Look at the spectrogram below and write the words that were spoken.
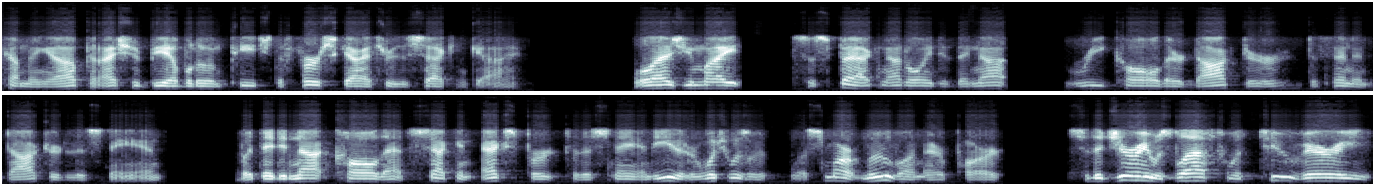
coming up and i should be able to impeach the first guy through the second guy well as you might suspect not only did they not recall their doctor defendant doctor to the stand but they did not call that second expert to the stand either, which was a, a, smart move on their part. So the jury was left with two very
